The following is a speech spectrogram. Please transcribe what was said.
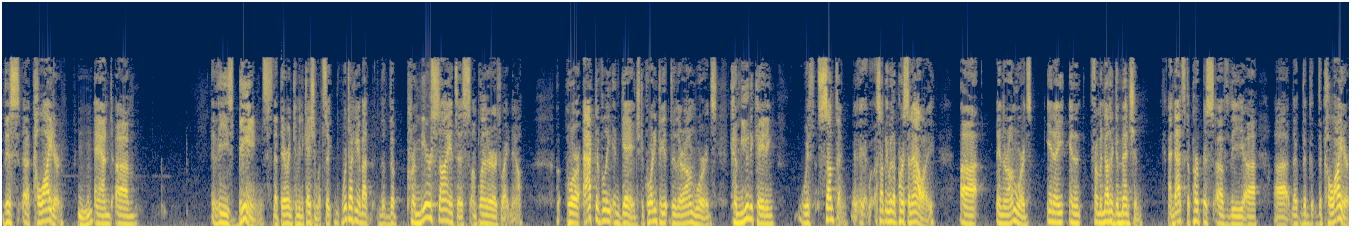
this uh, collider mm-hmm. and um, these beings that they're in communication with. So we're talking about the, the premier scientists on planet Earth right now who are actively engaged, according to, to their own words, communicating with something, something with a personality, uh, in their own words, in a, in a, from another dimension. And that's the purpose of the, uh, uh, the, the, the, collider.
